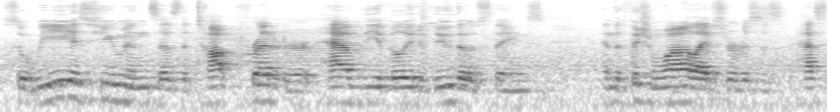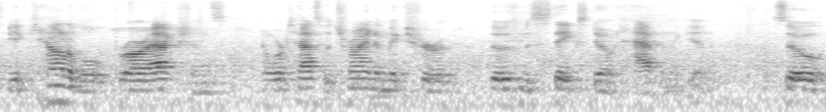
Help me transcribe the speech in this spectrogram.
So we as humans, as the top predator, have the ability to do those things and the Fish and Wildlife Services has to be accountable for our actions, and we're tasked with trying to make sure those mistakes don't happen again. So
